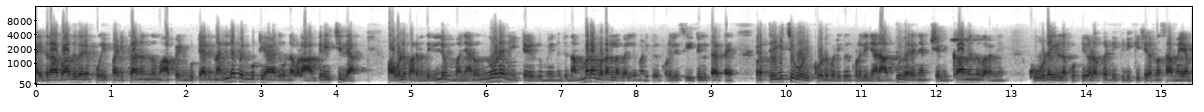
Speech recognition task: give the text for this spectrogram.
ഹൈദരാബാദ് വരെ പോയി പഠിക്കാനൊന്നും ആ പെൺകുട്ടി നല്ല പെൺകുട്ടി ആയതുകൊണ്ട് അവൾ ആഗ്രഹിച്ചില്ല. അവൾ പറഞ്ഞത് ഇല്ല ഉമ്മ ഞാൻ ഒന്നുകൂടെ നീറ്റ് എഴുതും. എന്നിട്ട് നമ്മുടെ ഇവിടെ ലെവലിൽ മെഡിക്കൽ കോളേജിൽ സീറ്റ് കിട്ടട്ടെ. പ്രത്യേകിച്ച് കോഴിക്കോട് മെഡിക്കൽ കോളേജിൽ ഞാൻ അതുവരെ ഞാൻ ക്ഷമിക്കാമെന്ന് പറഞ്ഞ് കൂടെയുള്ള കുട്ടികളൊക്കെ ഡിഗ്രിക്ക് ചേർന്ന സമയം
